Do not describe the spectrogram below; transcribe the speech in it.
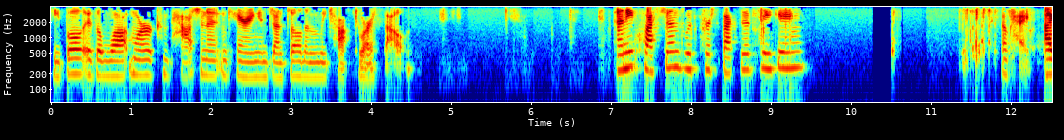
people is a lot more compassionate and caring and gentle than we talk to ourselves. Any questions with perspective taking? Okay. I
